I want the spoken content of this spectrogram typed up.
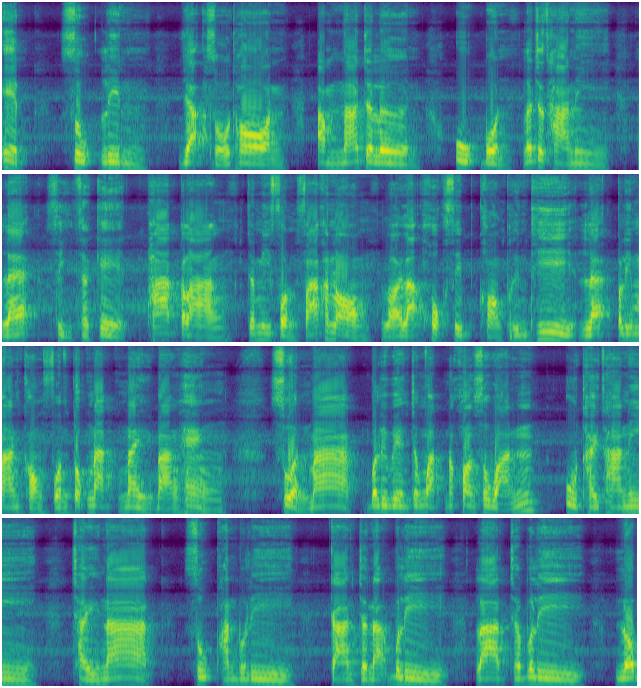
เอ็ด สุรินทร์ยะโสธรอำนาจเจริญ อุบลราชธานี และศรีสะเกดภาคกลางจะมีฝนฟ้าขนองร้อยละ 60 ของพื้นที่ และปริมาณของฝนตกหนักในบางแห่ง ส่วนมากบริเวณจังหวัดนครสวรรค์ อุทัยธานี ชัยนาท สุพรรณบุรี กาญจนบุรี ราชบุรี ลบ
